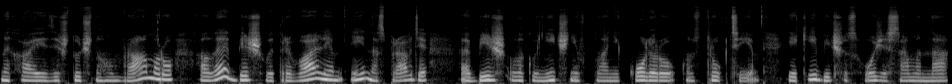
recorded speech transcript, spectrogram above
нехай зі штучного мрамору, але більш витривалі і насправді е, більш лаконічні в плані кольору конструкції, які більше схожі саме на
